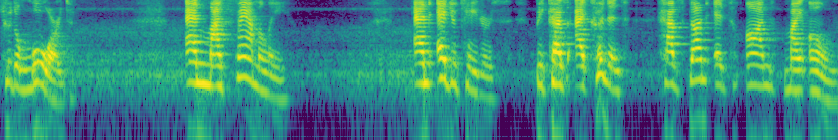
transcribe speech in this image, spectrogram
to the Lord and my family and educators because I couldn't have done it on my own.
